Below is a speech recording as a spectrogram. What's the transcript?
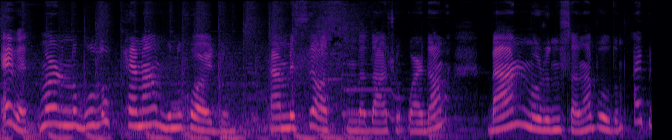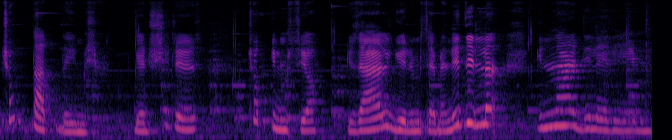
Evet morunu bulup hemen bunu koydum. Pembesi aslında daha çok vardı ama ben morunu sana buldum. Ay bu çok tatlıymış. Görüşürüz. Çok gülümsüyor. Güzel gülümsemeli dille günler dilerim.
